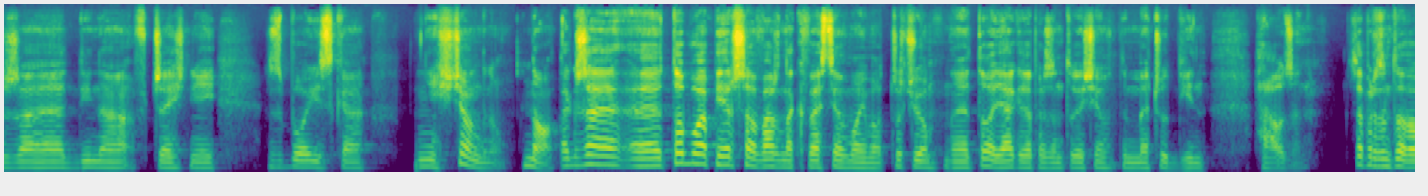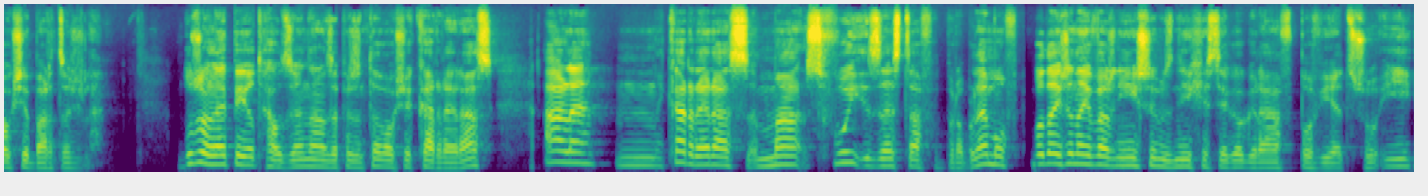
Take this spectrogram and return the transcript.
że Dina wcześniej z boiska nie ściągnął. No, także e, to była pierwsza ważna kwestia w moim odczuciu, e, to jak reprezentuje się w tym meczu Dean Hausen. Zaprezentował się bardzo źle. Dużo lepiej od Hausena zaprezentował się Carreras, ale mm, Carreras ma swój zestaw problemów. Bodajże najważniejszym z nich jest jego gra w powietrzu i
